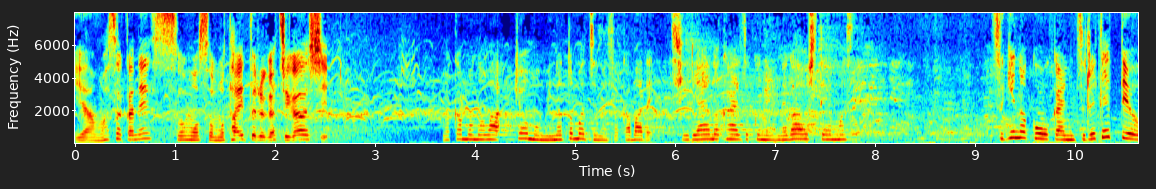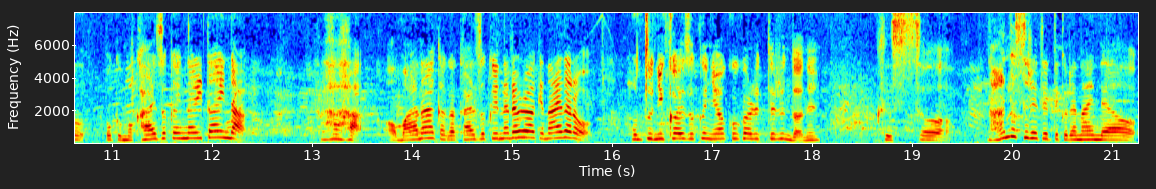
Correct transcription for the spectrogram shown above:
いやまさかねそもそもタイトルが違うし。若者は今日も港町の酒場で知り合いの海賊にお願いをしています。次の航海に連れてってよ。僕も海賊になりたいんだ。ははは。お前なんかが海賊になれるわけないだろう。本当に海賊に憧れてるんだね。くっそ。なんで連れてってくれないんだよ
